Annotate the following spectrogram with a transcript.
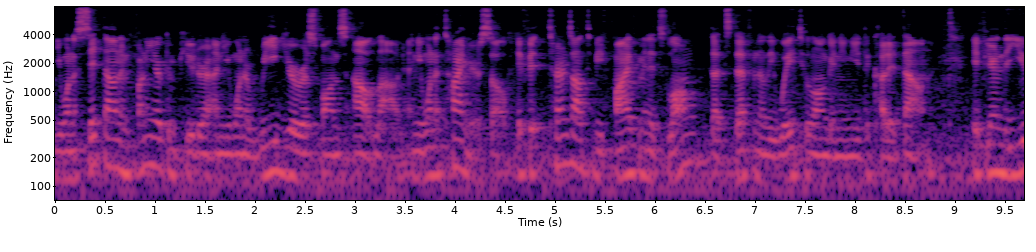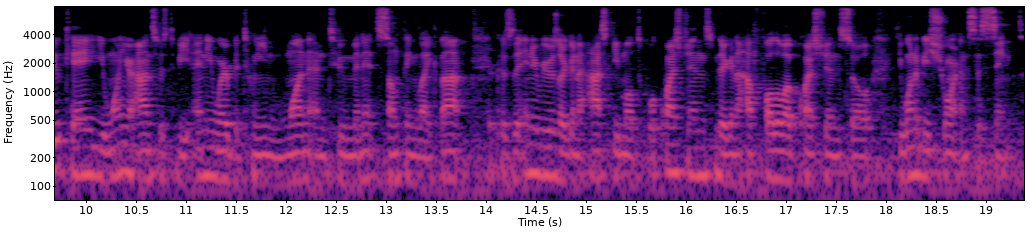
You want to sit down in front of your computer and you want to read your response out loud and you want to time yourself. If it turns out to be five minutes long, that's definitely way too long and you need to cut it down. If you're in the UK, you want your answers to be anywhere between one and two minutes, something like that, because the interviewers are going to ask you multiple questions. They're going to have follow-up questions, so you want to be short and succinct.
